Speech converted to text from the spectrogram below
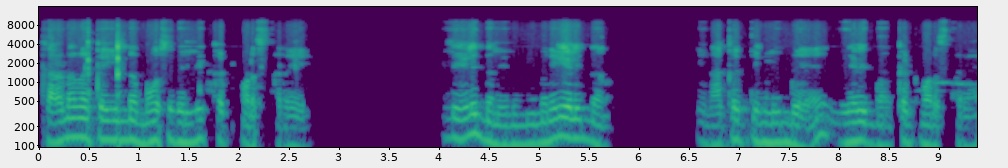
ಕರ್ಣನ ಕೈಯಿಂದ ಮೋಸದಲ್ಲಿ ಕಟ್ ಮಾಡಿಸ್ತಾರೆ. ಇಲ್ಲಿ ಹೇಳಿದ್ನಲ್ಲಿ ನಿಮ್ಮ ಮನೆಗೆ ಹೇಳಿದ್ದು ನಾನು. ಈ ನಾಲ್ಕೈದು ತಿಂಗಳ ಹಿಂದೆ ಹೇಳಿದ್ದ ಕಟ್ ಮಾಡಿಸ್ತಾರೆ.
